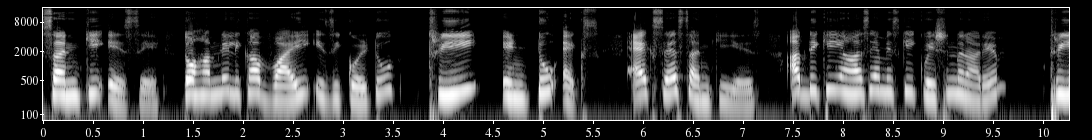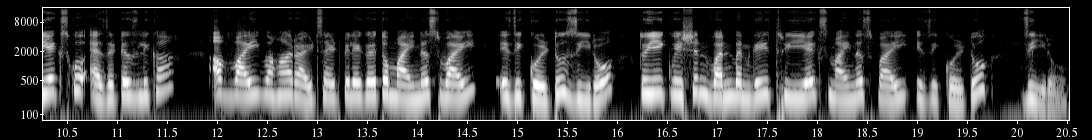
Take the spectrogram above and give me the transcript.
सन की एज से. तो हमने लिखा Y is equal to three into X X है सन की एज अब देखिए यहाँ से हम इसकी इक्वेशन बना रहे हैं. थ्री एक्स को एज इट इज़ लिखा अब y वहाँ राइट साइड पे ले गए तो minus Y is equal to zero तो ये इक्वेशन वन बन गई three X minus Y is equal to zero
